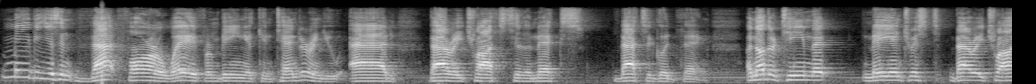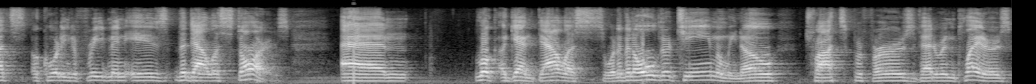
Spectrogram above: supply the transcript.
maybe isn't that far away from being a contender, and you add Barry Trotz to the mix, that's a good thing. Another team that may interest Barry Trotz, according to Friedman, is the Dallas Stars. And look, again, Dallas, sort of an older team, and we know Trotz prefers veteran players.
